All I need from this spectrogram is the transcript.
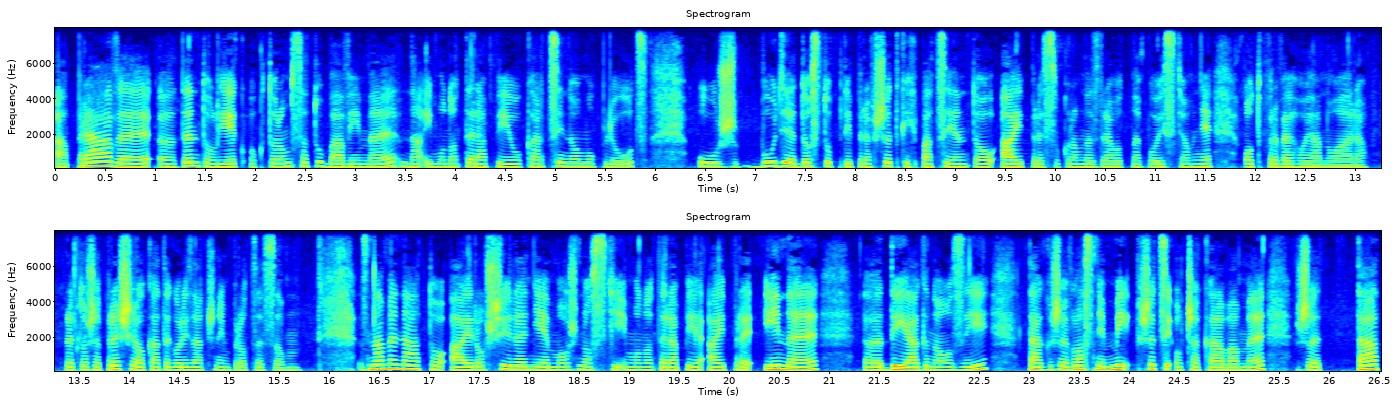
a práve e, tento liek, o ktorom sa tu bavíme, na imunoterapiu karcinómu plúc, už bude dostupný pre všetkých pacientov aj pre súkromné zdravotné poisťovne od 1. januára pretože prešiel kategorizačným procesom. Znamená to aj rozšírenie možností imunoterapie aj pre iné e, diagnózy, takže vlastne my všetci očakávame, že tá,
